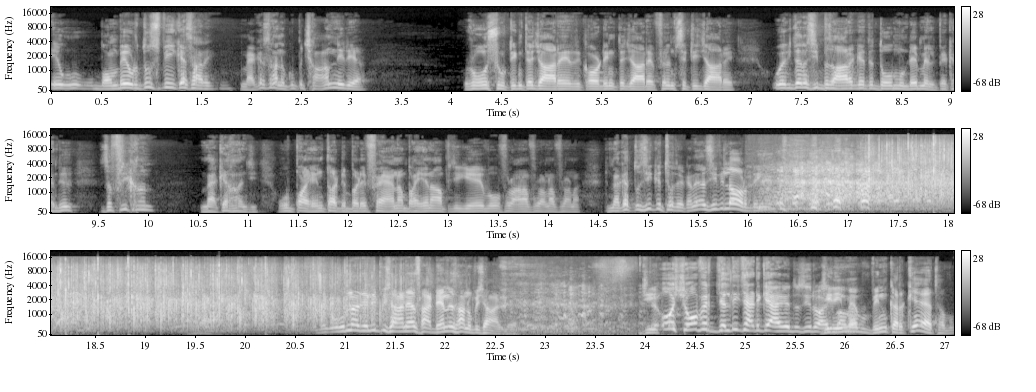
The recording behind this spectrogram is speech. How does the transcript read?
ਇਹ ਉਹ- ਬੰਬੇ ਉਰਦੂ ਸਪੀਕ ਹੈ ਸਾਰੇ। ਮੈਂ ਕਿਹਾ ਸਾਨੂੰ ਕੋਈ ਪਛਾਣ ਨਹੀਂ ਰਿਹਾ। ਰੋਜ਼ ਸ਼ੂਟਿੰਗ ਤੇ ਜਾ ਰਹੇ ਰਿਕਾਰਡਿੰਗ ਤੇ ਜਾ ਰਹੇ ਫਿਲਮ ਸਿਟੀ ਜਾ ਰਹੇ। ਉਹ ਇੱਕ ਦਿਨ ਅਸੀਂ ਬਾਜ਼ਾਰ ਗਏ ਤੇ ਦੋ ਮੁੰਡੇ ਮਿਲ ਪਏ ਕਹਿੰਦੇ ਜ਼ਫਰੀ ਖਾਨ ਮੈਂ ਕਿਹਾ ਹਾਂਜੀ ਉਹ ਭਾਈ ਨੇ ਤੁਹਾਡੇ ਬੜੇ ਫੈਨ ਆ ਭਾਈ ਨਾ ਆਪ ਜੀ ਇਹ ਉਹ ਫਲਾਣਾ ਫਲਾਣਾ ਫਲਾਣਾ ਮੈਂ ਕਿਹਾ ਤੁਸੀਂ ਕਿੱਥੋਂ ਦੇ ਕਹਿੰਦੇ ਅਸੀਂ ਵੀ ਲਾਹੌਰ ਦੇ ਹੀ ਹਾਂ ਉਹਨਾਂ ਦੇ ਨਹੀਂ ਪਛਾਣਿਆ ਸਾਡੇ ਨੇ ਸਾਨੂੰ ਪਛਾਣ ਲਿਆ जी वो शो फिर जल्दी छड़ के आ गए तुसी जी रॉयल नहीं मैं पाम विन करके आया था वो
